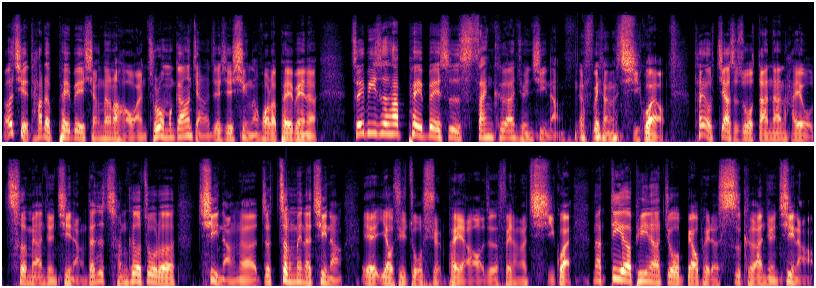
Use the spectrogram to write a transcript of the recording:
而且它的配备相当的好玩。除了我们刚刚讲的这些性能化的配备呢，这批车它配备是三颗安全气囊，那 非常的奇怪哦。它有驾驶座单安，还有侧面安全气囊，但是乘客座的气囊呢，这正面的气囊也要去做选配啊，哦，这个非常的奇怪。那第二批呢，就标配了四颗安全气囊。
